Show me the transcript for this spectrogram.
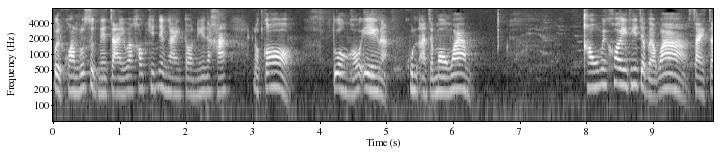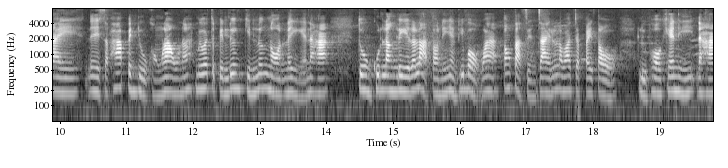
เปิดความรู้สึกในใจว่าเขาคิดยังไงตอนนี้นะคะ แล้วก็ตัวของเขาเองน่ะ คุณอาจจะมองว่าเขาไม่ค่อยที่จะแบบว่าใส่ใจในสภาพเป็นอยู่ของเรานะ ไม่ว่าจะเป็นเรื่องกินเรื่องนอนอะไรอย่างเงี้ยนะคะ ตัวของคุณลังเลแล้วล่ะตอนนี้อย่างที่บอกว่าต้องตัดสินใจแล้วล่ะว่าจะไปต่อหรือพอแค่นี้นะคะ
